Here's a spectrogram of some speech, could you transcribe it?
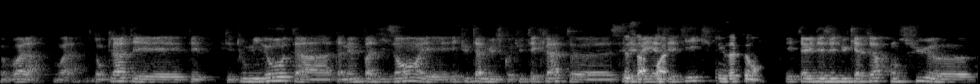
Voilà, voilà. Donc là, tu es, tout minot, tu n'as même pas 10 ans et, tu t'amuses, quoi. Tu t'éclates, euh, c'est l'éveil athlétique. Exactement. Et tu as eu des éducateurs qui ont su euh,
